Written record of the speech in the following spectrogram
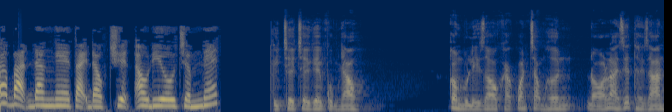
Các bạn đang nghe tại đọc chuyện audio.net Khi chơi chơi game cùng nhau. Còn một lý do khá quan trọng hơn đó là giết thời gian.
